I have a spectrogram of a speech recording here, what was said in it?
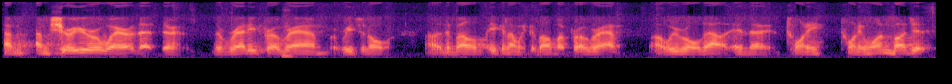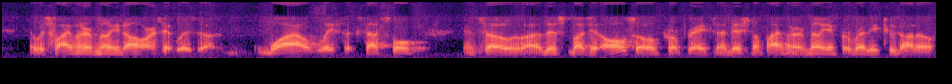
I'm, I'm sure you're aware that the, the READY program, regional uh, develop, economic development program, uh, we rolled out in the 2021 budget. It was $500 million. It was uh, wildly successful. And so uh, this budget also appropriates an additional 500 million for Ready 2.0.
